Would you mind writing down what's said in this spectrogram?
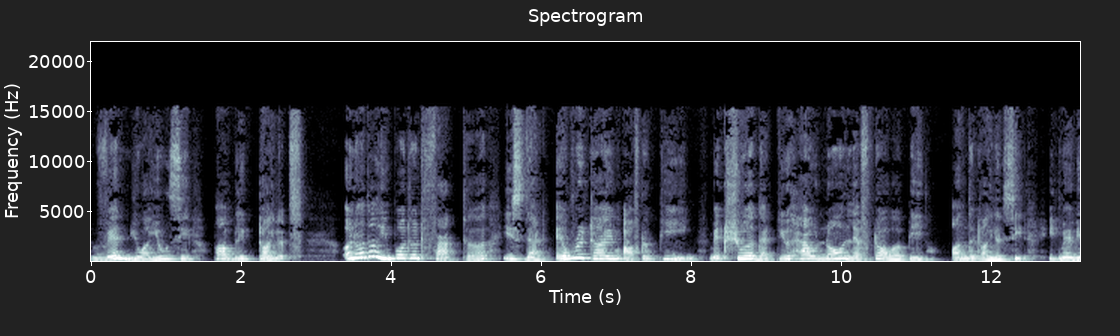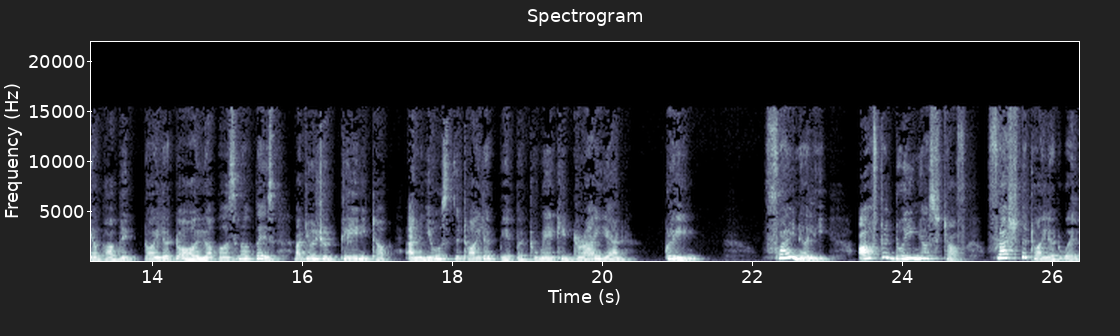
when you are using public toilets. Another important factor is that every time after peeing, make sure that you have no leftover pee on the toilet seat. It may be a public toilet or your personal place, but you should clean it up and use the toilet paper to make it dry and clean. Finally, after doing your stuff, flush the toilet well.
